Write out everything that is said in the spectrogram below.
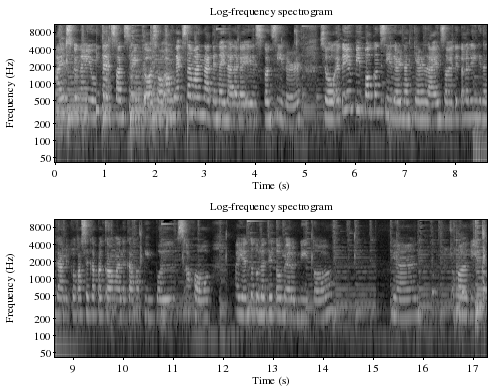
ayos ko na yung tinted sunscreen ko. So, ang next naman natin na ilalagay is concealer. So, ito yung pimple concealer ng Careline. So, ito talaga yung ginagamit ko kasi kapag ka nga nagkaka-pimples ako, ayan, katulad dito, meron dito. Yan. Tsaka dito.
